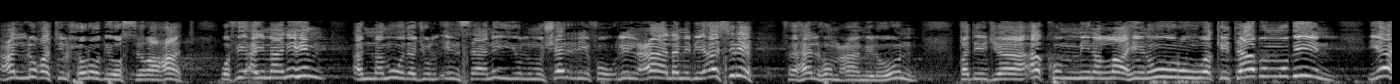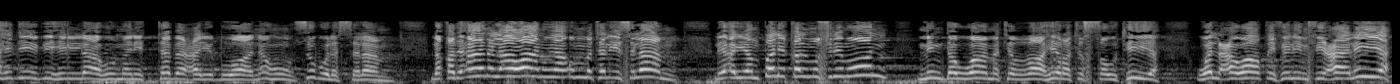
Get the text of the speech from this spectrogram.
عن لغة الحروب والصراعات وفي أيمانهم النموذج الإنساني المشرف للعالم بأسره فهل هم عاملون؟ قد جاءكم من الله نور وكتاب مبين يهدي به الله من اتبع رضوانه سبل السلام. لقد آن الأوان يا أمة الإسلام لأن ينطلق المسلمون من دوامة الظاهرة الصوتية والعواطف الانفعالية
